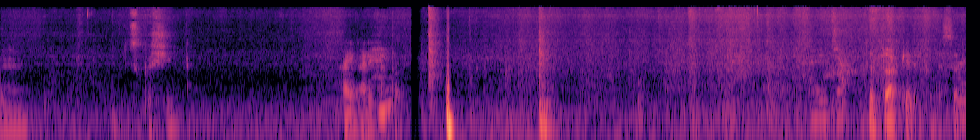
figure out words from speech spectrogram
うん。美しい。はいありがとう、あ。じゃちょっと開けてください、は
